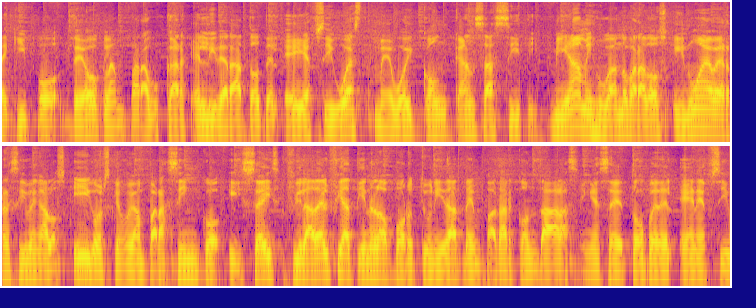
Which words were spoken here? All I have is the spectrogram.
equipo de Oakland para buscar el liderato del AFC West. Me voy con Kansas City. Miami jugando para 2 y 9 reciben a los Eagles que juegan para 5 y 6. Filadelfia tiene la oportunidad de empatar con Dallas en ese tope del NFC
